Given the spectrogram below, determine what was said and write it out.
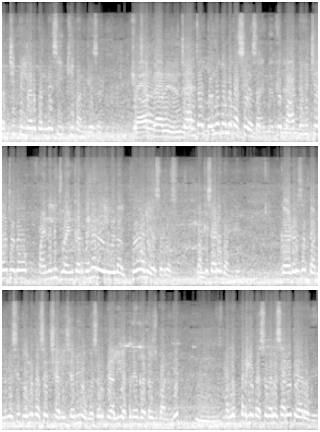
25 ਪਿਲਰ ਬਣਨੇ ਸੀ 21 ਬਣ ਗਏ ਸਰ ਚਾਰ- ਚਾਰ ਹੀ ਰਹਿੰਦੇ ਚਾਰ ਚਾਰ ਦੋਨੋਂ ਦੋਨੋਂ ਪਾਸੇ ਆ ਸਰ ਇਹ ਬਾਅਦ ਦੇ ਵਿੱਚ ਹੈ ਜਦੋਂ ਫਾਈਨਲੀ ਜੁਆਇਨ ਕਰਦੇ ਨਾ ਰੇਲਵੇ ਨਾਲ ਉਹ ਵਾਲੇ ਆ ਸਰ ਬਸ ਬਾਕੀ ਸਾਰੇ ਬਣ ਗਏ ਗਾਰਡਰਸ ਬਣਨੇ ਸੀ ਦੋਨੋਂ ਪਾਸੇ 46 46 ਹੋ ਗਏ ਸਰ 42 ਆਪਣੇ ਗਾਰਡਰਸ ਬਣ ਗਏ ਮਤਲਬ ਪਰਲੇ ਪਾਸੇ ਵਾਲੇ ਸਾਰੇ ਤਿਆਰ ਹੋ ਗਏ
